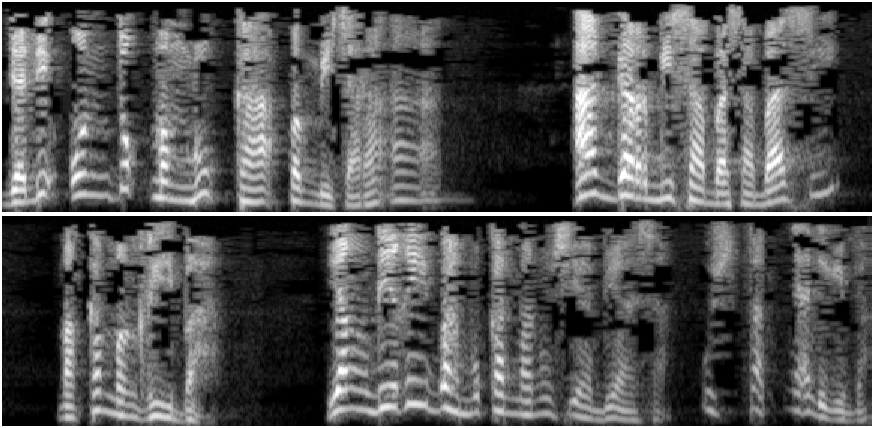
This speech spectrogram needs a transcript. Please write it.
Jadi untuk membuka pembicaraan, agar bisa basa-basi, maka mengribah. Yang diribah bukan manusia biasa. Ustadznya digibah.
